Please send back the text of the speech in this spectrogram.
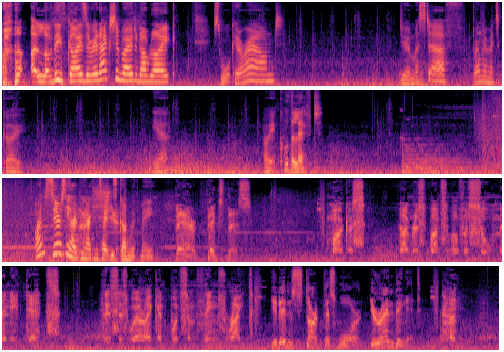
I love these guys are in action mode and I'm like just walking around doing my stuff. Where am I meant to go? Yeah? Oh yeah, call the lift. I'm seriously hoping I can take this gun with me. Baird, fix this. Marcus, I'm responsible for so many deaths. This is where I can put some things right. You didn't start this war. You're ending it.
